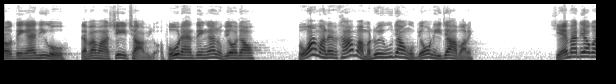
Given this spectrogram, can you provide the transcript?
တော့သင်္ကန်းကြီးကိုတစ်ပတ်မှရှေ့ချပြီးတော့အဖိုးတန်သင်္ကန်းလို့ပြောကြောင်းဘဝမှာလည်းတစ်ခါမှမတွေ့ဘူးကြောင်းကိုပြောနေကြပါတယ် ရဲမတ်တယောက်က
